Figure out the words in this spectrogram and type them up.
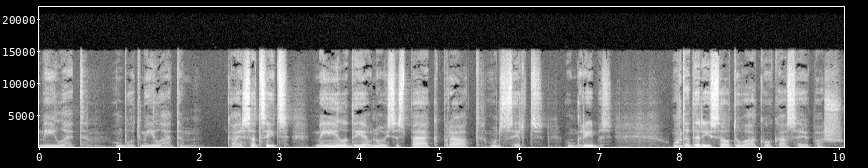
mīlēt un būt mīlētam. Kā ir sacīts, mīli Dievu no visa spēka, prāta un sirds un gribas, un tad arī savu tuvāko kā sevi pašu.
